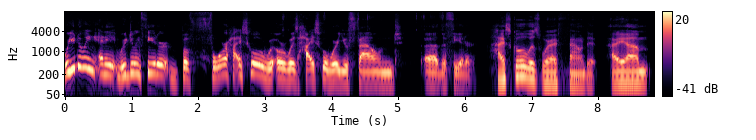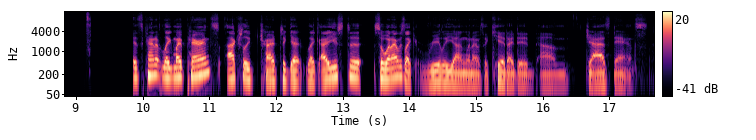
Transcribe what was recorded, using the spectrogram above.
Were you doing any? Were you doing theater before high school, or was high school where you found uh, the theater? high school was where I found it. I um it's kind of like my parents actually tried to get like I used to so when I was like really young when I was a kid I did um jazz dance.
